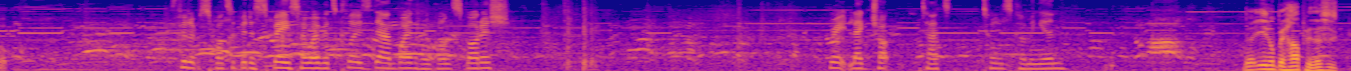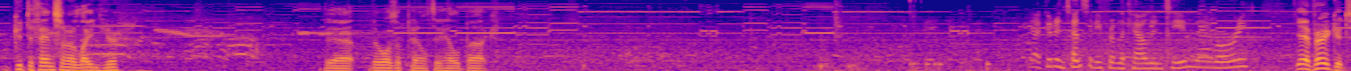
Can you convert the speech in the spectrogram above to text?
Oh. Phillips spots a bit of space, however, it's closed down by the Hong Kong Scottish. Great leg chop tackles coming in. Yeah, Ian will be happy. This is good defence on our line here. Yeah, there was a penalty held back. Yeah, good intensity from the Kowloon team there, Rory. Yeah, very good.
